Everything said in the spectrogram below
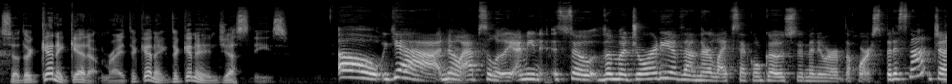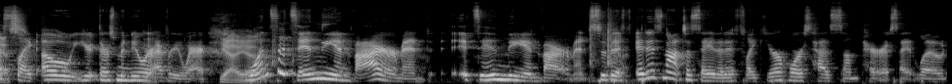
so they're gonna get them, right? They're gonna they're gonna ingest these. Oh, yeah. No, absolutely. I mean, so the majority of them, their life cycle goes through the manure of the horse, but it's not just yes. like, oh, there's manure yeah. everywhere. Yeah, yeah. Once it's in the environment, it's in the environment. So this, it is not to say that if like your horse has some parasite load,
